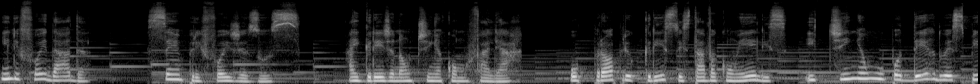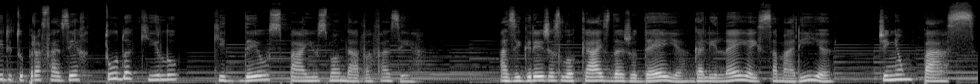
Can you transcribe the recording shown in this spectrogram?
e lhe foi dada. Sempre foi Jesus. A igreja não tinha como falhar. O próprio Cristo estava com eles e tinham o poder do Espírito para fazer tudo aquilo que Deus Pai os mandava fazer. As igrejas locais da Judéia, Galiléia e Samaria tinham paz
